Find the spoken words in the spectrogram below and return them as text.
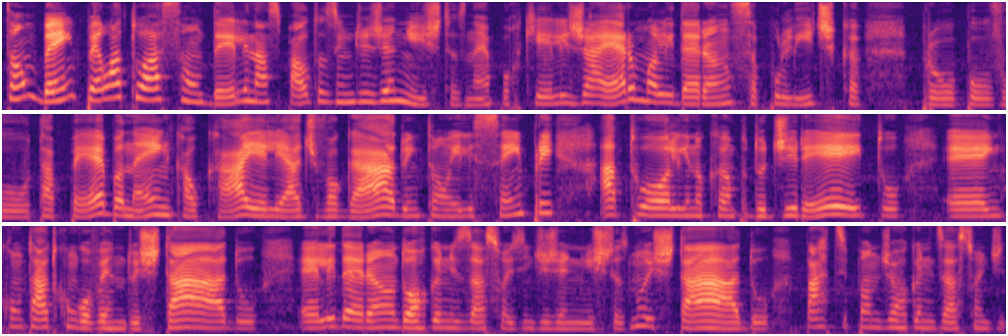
também pela atuação dele nas pautas indigenistas, né? Porque ele já era uma liderança política para o povo tapeba, né? Em Calcaia, ele é advogado, então ele sempre atuou ali no campo do direito, é, em contato com o governo do estado, é, liderando organizações indigenistas no estado, participando de organizações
